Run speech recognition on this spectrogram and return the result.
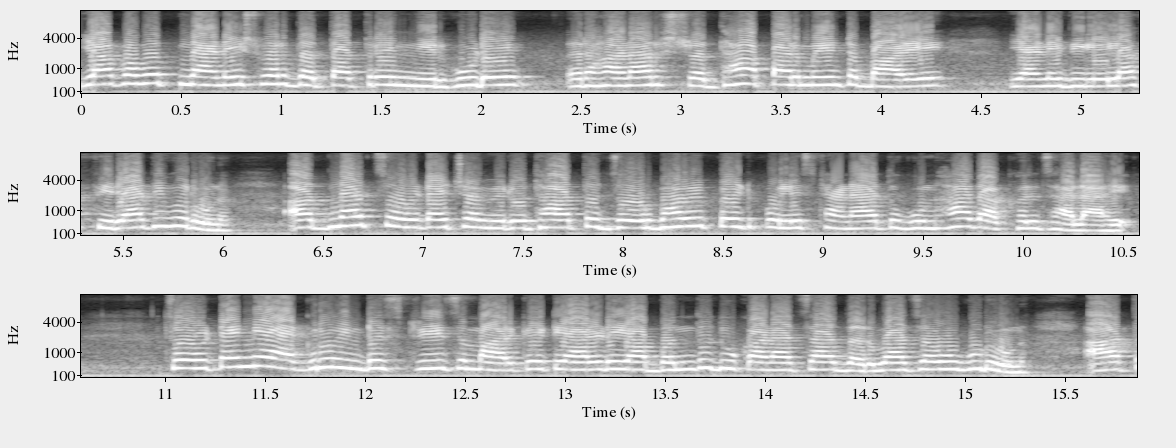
याबाबत ज्ञानेश्वर दत्तात्रय निरगुडे राहणार श्रद्धा अपार्टमेंट बाळे यांनी दिलेल्या फिर्यादीवरून अज्ञात चोरट्याच्या विरोधात जोडभावी पेठ पोलीस ठाण्यात गुन्हा दाखल झाला आहे. चोरट्यांनी अॅग्रो इंडस्ट्रीज मार्केट यार्ड या बंद दुकानाचा दरवाजा उघडून आत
